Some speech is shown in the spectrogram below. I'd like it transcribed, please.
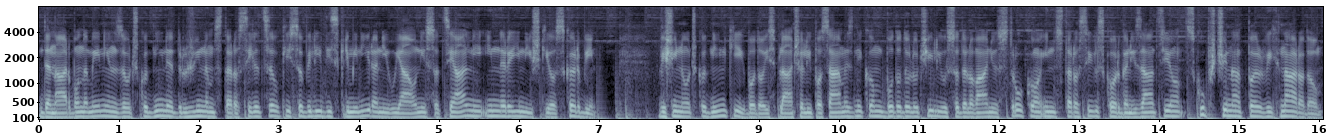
Denar bo namenjen za očkodnine družinam staroseljcev, ki so bili diskriminirani v javni socialni in rejniški oskrbi. Višino očkodnin, ki jih bodo izplačali posameznikom, bodo določili v sodelovanju s stroko in staroseljsko organizacijo Skupščina prvih narodov.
